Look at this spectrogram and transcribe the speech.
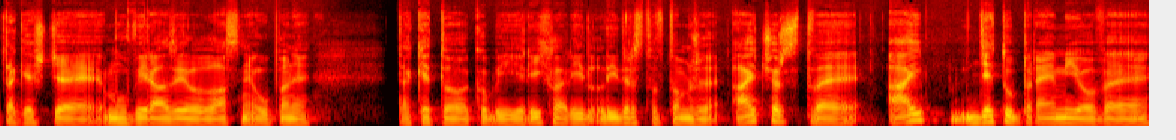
tak ešte mu vyrazil vlastne úplne takéto akoby rýchle líderstvo v tom, že aj čerstvé, aj detu prémiové,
